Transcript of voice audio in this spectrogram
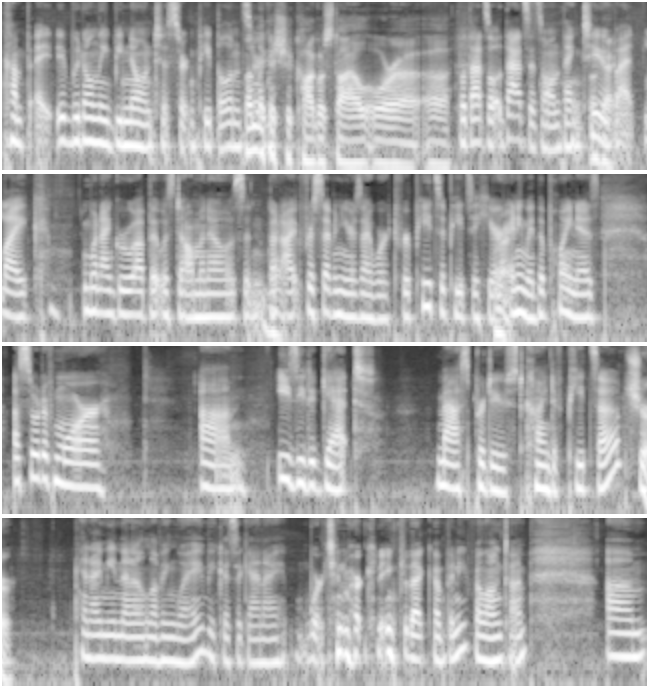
company, it would only be known to certain people and But certain like a Chicago style or a, a Well, that's that's its own thing too. Okay. But like when I grew up, it was Domino's, and but Right. I for seven years I worked for Pizza Pizza here. Right. Anyway, the point is, a sort of more um, easy to get, mass produced kind of pizza, sure. and I mean that in a loving way because again, I worked in marketing for that company for a long time. Um,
